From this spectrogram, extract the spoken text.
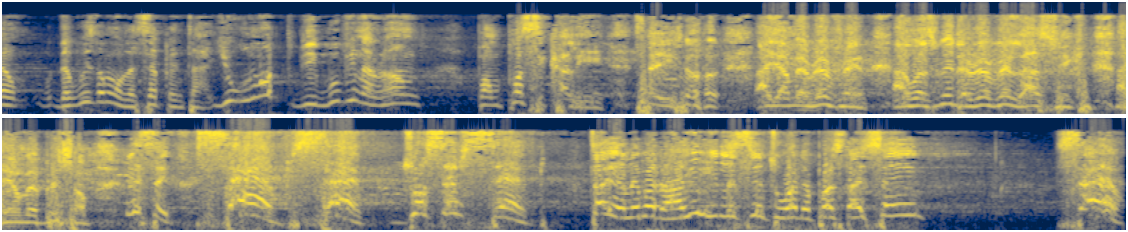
um, the wisdom of the serpent, you will not be moving around pomposically. Say, you know, I am a reverend. I was with a reverend last week. I am a bishop. Listen, serve, serve. Joseph served. Tell your neighbor, are you listening to what the pastor is saying? Serve.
